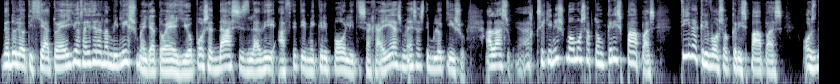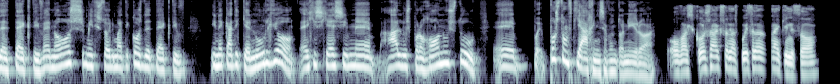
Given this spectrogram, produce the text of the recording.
Δεν το λέω τυχαία το Αίγυο, θα ήθελα να μιλήσουμε για το Αίγυο, πώς εντάσσεις δηλαδή αυτή τη μικρή πόλη της Αχαΐας μέσα στην πλοκή σου. Αλλά ας, ξεκινήσουμε όμως από τον Κρίς Πάπας. Τι είναι ακριβώς ο Κρίς Πάπας ως detective, ενώ ως μυθιστορηματικός detective; Είναι κάτι καινούριο, έχει σχέση με άλλους προγόνους του; Ε, πώς τον φτιάχνεις αυτόν τον ήρωα; Ο βασικός άξονας που ήθελα να κινηθώ,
